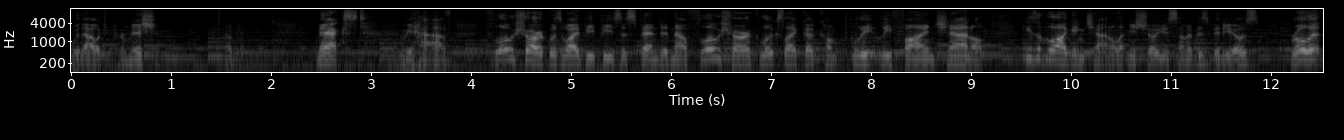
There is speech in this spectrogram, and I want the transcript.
without permission. Okay. Next, we have Flowshark was YPP suspended. Now Flowshark looks like a completely fine channel. He's a vlogging channel. Let me show you some of his videos. Roll it!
